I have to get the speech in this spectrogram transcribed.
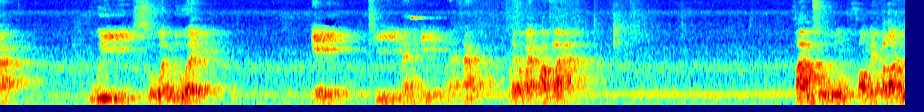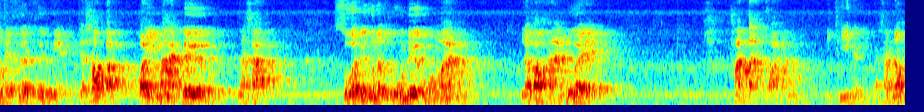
กับ v ส่วนด้วย a t นั่นเองนะครับนั่นก็หมายความว่า ความสูงของเม็ดประหลอดที่มันจะเคลื่อนขึ้นเนี่ยจะเท่ากับปริมาตรเดิมนะครับ ส่วนด้วยอุณหภูมิเดิมของมัน แล้วก็หารด้วยค่าตัดขวางอีกทีหนึ่งนะครับเนาะ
